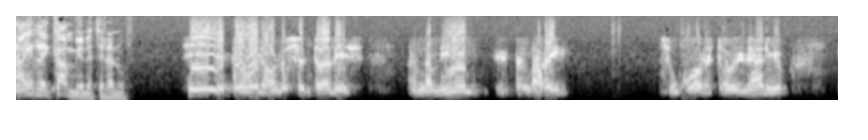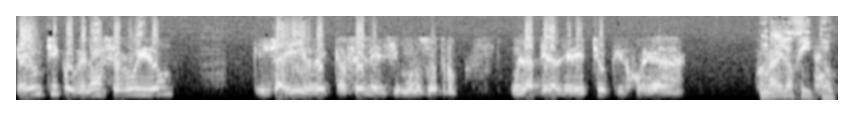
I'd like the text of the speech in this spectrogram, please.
hay recambio en este Lanús. Sí, después, bueno, los centrales andan bien. Eh, Bernabé es un jugador extraordinario. Y hay un chico que no hace ruido, que es Aguirre, Café le decimos nosotros, un lateral derecho que juega. Un relojito.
